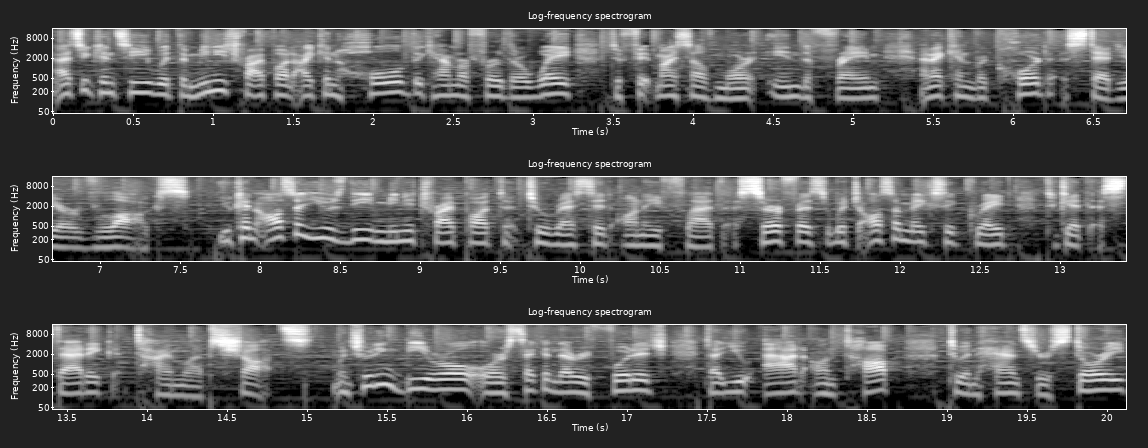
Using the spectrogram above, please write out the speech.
As you can see with the mini tripod, I can hold the camera further away to fit myself more in the frame and I can record steadier vlogs. You can also use the mini tripod to rest it on a flat surface, which also makes it great to get static time-lapse shots. When shooting b-roll or secondary footage that you add on top to enhance your story,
